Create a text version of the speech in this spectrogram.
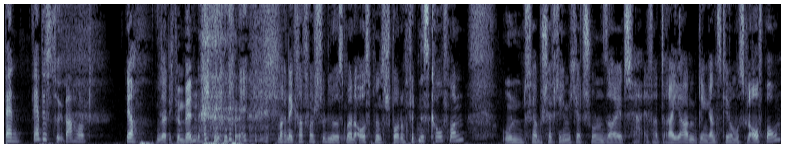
Ben, wer bist du überhaupt? Ja, wie gesagt, ich bin Ben. ich mache in der Kraftfahrstudios meine Ausbildung zum Sport- und Fitnesskaufmann und ja, beschäftige mich jetzt schon seit ja, etwa drei Jahren mit dem ganzen Thema Muskelaufbau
